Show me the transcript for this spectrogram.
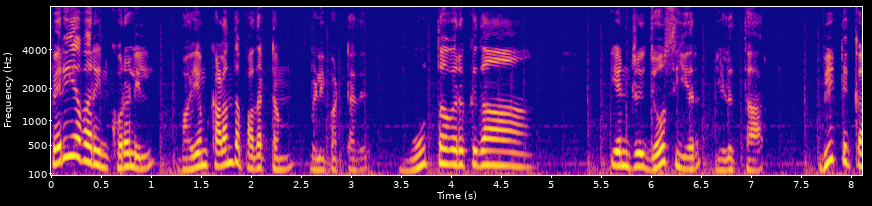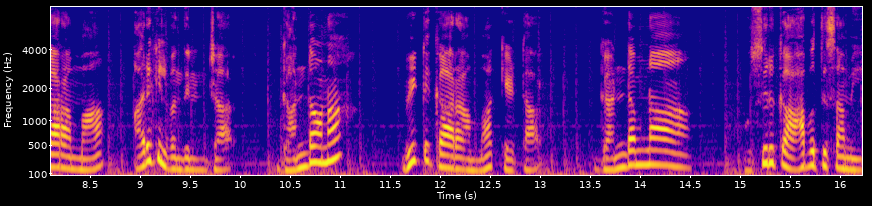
பெரியவரின் குரலில் பயம் கலந்த பதட்டம் வெளிப்பட்டது. மூத்தவருக்கு தான் என்று ஜோசியர் இழுத்தார். வீட்டுக்கார அம்மா அருகில் வந்து நின்றார். கண்டம்னா? வீட்டுக்கார அம்மா கேட்டார். கண்டம்னா? உசுருக்கு ஆபத்து சாமி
